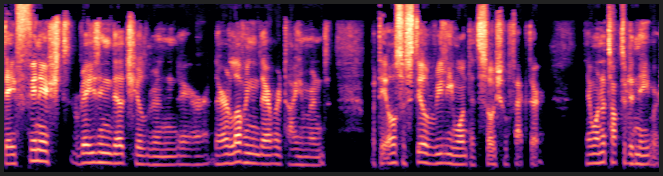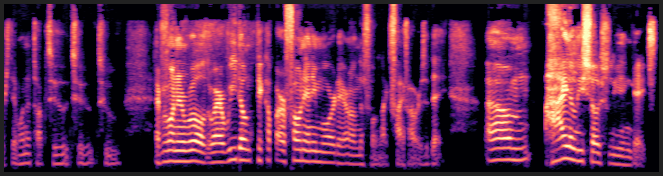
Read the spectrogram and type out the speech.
they finished raising their children. They're they're loving their retirement, but they also still really want that social factor They want to talk to the neighbors. They want to talk to to to everyone in the world. Where we don't pick up our phone anymore, they're on the phone like five hours a day. Um, highly socially engaged,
